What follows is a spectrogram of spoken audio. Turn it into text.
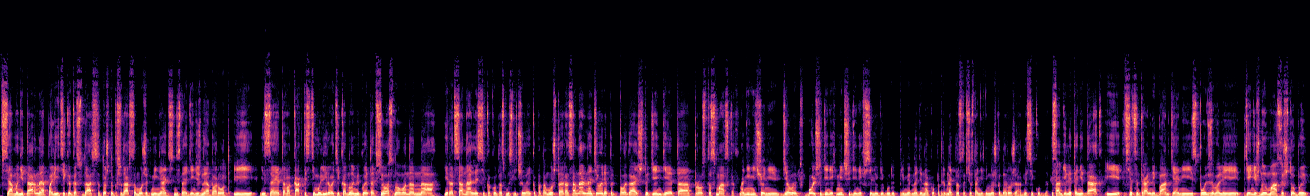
Вся монетарная политика государства, то, что государство может менять, не знаю, денежный оборот и из-за этого как-то стимулировать экономику, это все основано на иррациональности в каком-то смысле человека. Потому что рациональная теория предполагает, что деньги – это просто смазка. Они ничего не делают. Больше денег, меньше денег. Все люди будут примерно одинаково потреблять, просто все станет немножко дороже тоже односекундно. На самом деле это не так, и все центральные банки, они использовали денежную массу, чтобы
